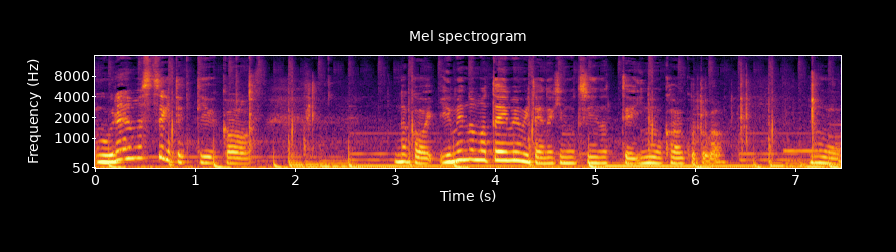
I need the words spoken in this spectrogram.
う羨ましすぎてっていうかなんか夢のまた夢みたいな気持ちになって犬を飼うことが。もう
